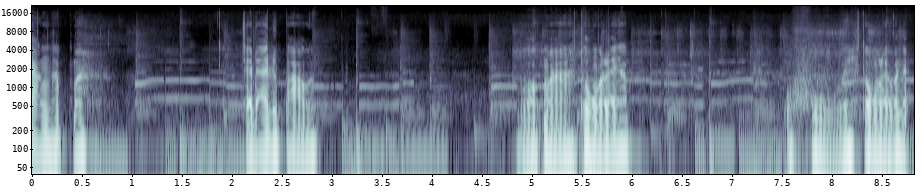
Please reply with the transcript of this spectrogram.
ดัง ๆ ครับมา จะได้หรือเปล่าครับวอกมาธงอะไรครับ โอ้โหธงอะไรวะเนี่ย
